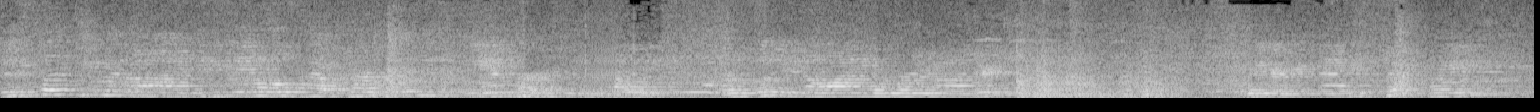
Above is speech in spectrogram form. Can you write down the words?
Just like you and I, these animals have purposes and personalities. Let's look at an eye over yonder. Very nice. Check.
